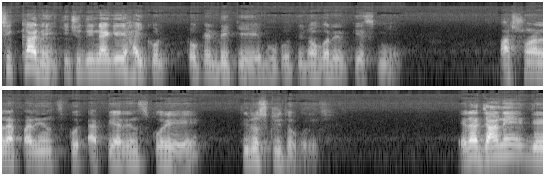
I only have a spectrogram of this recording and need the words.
শিক্ষা নেই। কিছুদিন আগেই হাইকোর্ট ওকে ডেকে ভূপতিনগরের কেস নিয়ে পার্সোনাল অ্যাপিয়ারেন্স অ্যাপিয়ারেন্স করে তিরস্কৃত করেছে। এরা জানে যে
